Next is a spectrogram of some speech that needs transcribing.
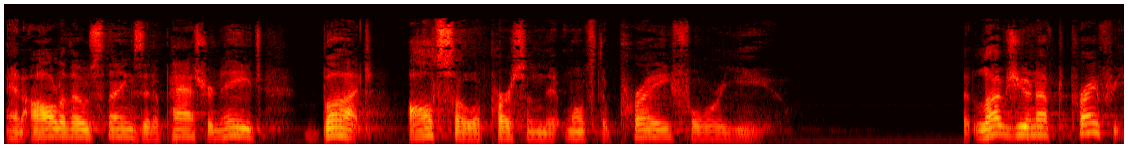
and all of those things that a pastor needs, but also a person that wants to pray for you, that loves you enough to pray for you.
